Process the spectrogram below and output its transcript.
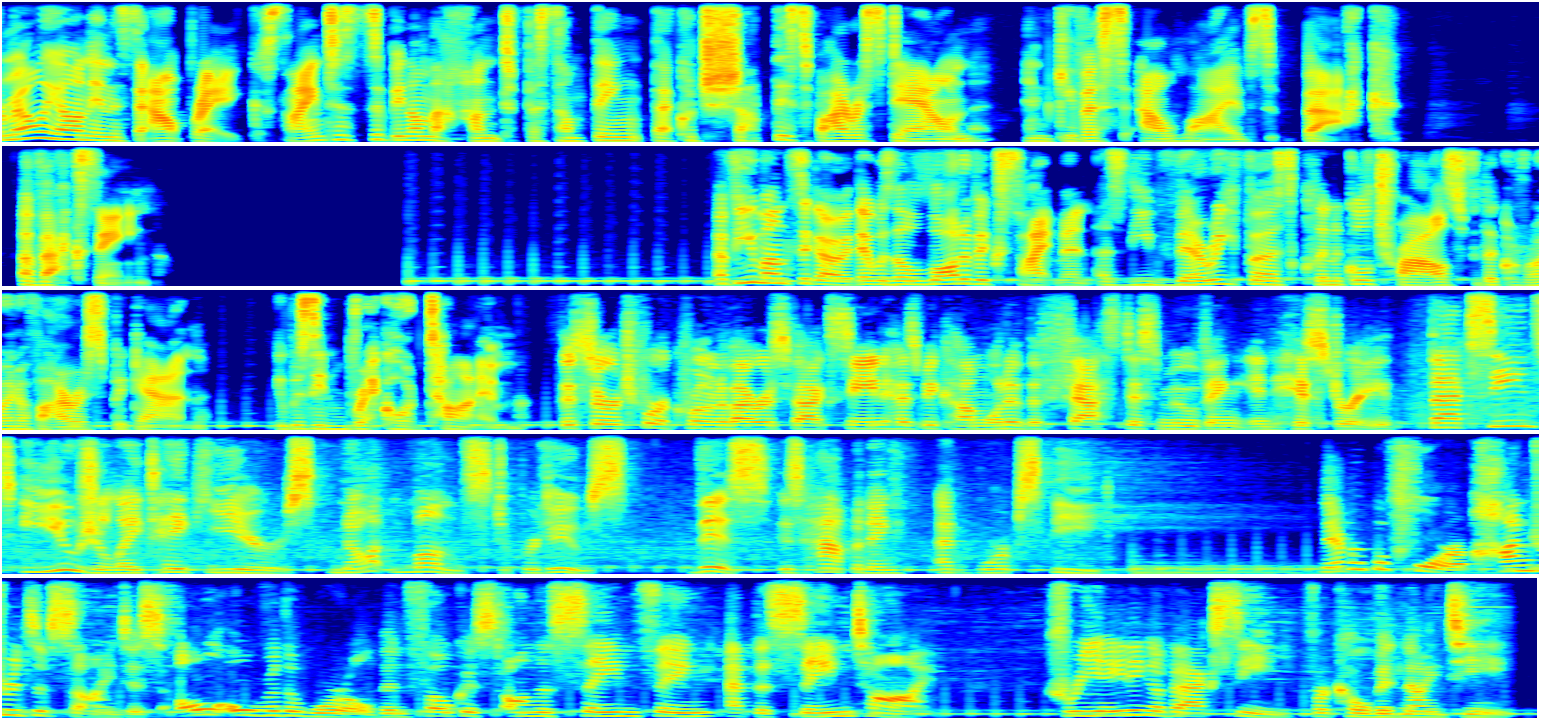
From early on in this outbreak, scientists have been on the hunt for something that could shut this virus down and give us our lives back a vaccine. A few months ago, there was a lot of excitement as the very first clinical trials for the coronavirus began. It was in record time. The search for a coronavirus vaccine has become one of the fastest moving in history. Vaccines usually take years, not months, to produce. This is happening at warp speed. Never before have hundreds of scientists all over the world been focused on the same thing at the same time creating a vaccine for COVID 19.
